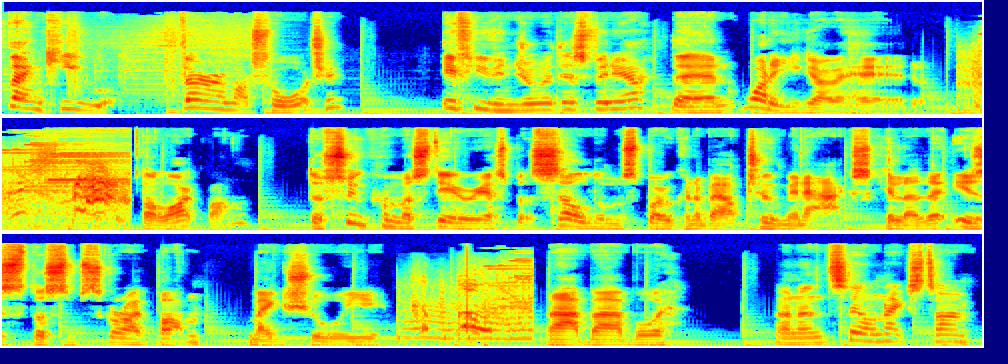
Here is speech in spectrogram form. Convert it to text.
Thank you very much for watching. If you've enjoyed this video, then why don't you go ahead the like button, the super mysterious but seldom spoken about 2 minute axe killer that is the subscribe button, make sure you that bad boy. And until next time,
